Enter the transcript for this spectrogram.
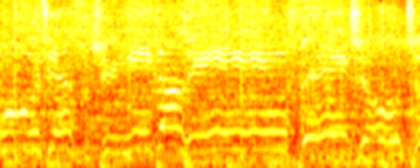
舞剑，寻一个灵飞九州。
